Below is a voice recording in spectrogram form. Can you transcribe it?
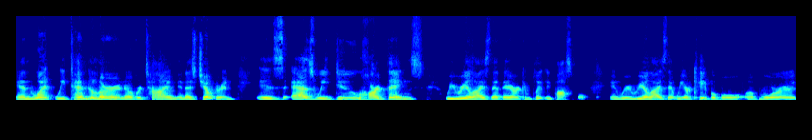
and what we tend to learn over time and as children is as we do hard things, we realize that they are completely possible. And we realize that we are capable of more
